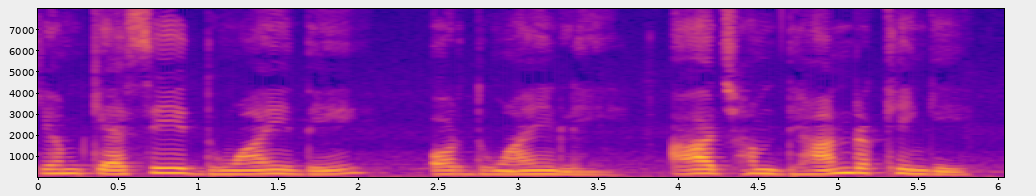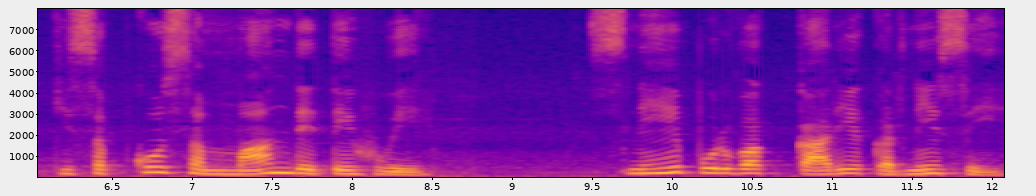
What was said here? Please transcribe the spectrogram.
कि हम कैसे दुआएँ दें और दुआएँ लें। आज हम ध्यान रखेंगे कि सबको सम्मान देते हुए, स्नेहपूर्वक कार्य करने से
